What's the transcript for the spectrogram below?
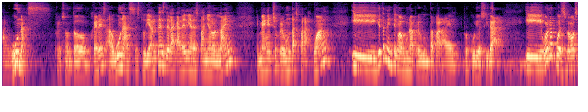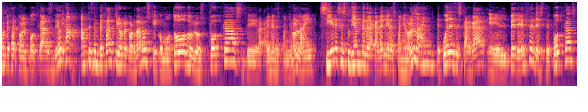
algunas, porque son todo mujeres, algunas estudiantes de la Academia de Español Online, que me han hecho preguntas para Juan, y yo también tengo alguna pregunta para él, por curiosidad. Y bueno, pues vamos a empezar con el podcast de hoy. Ah, antes de empezar, quiero recordaros que como todos los podcasts de la Academia de Español Online, si eres estudiante de la Academia de Español Online, te puedes descargar el PDF de este podcast,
